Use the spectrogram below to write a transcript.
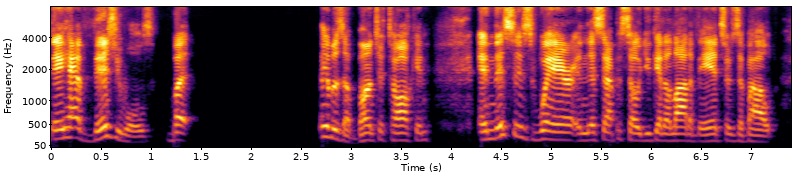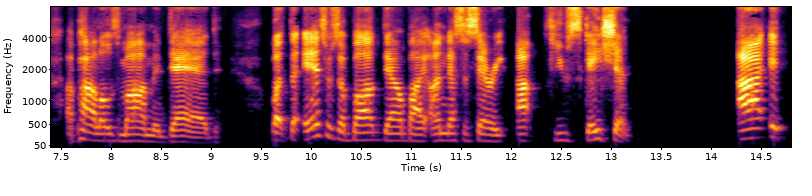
They have visuals, but it was a bunch of talking. And this is where, in this episode, you get a lot of answers about Apollo's mom and dad, but the answers are bogged down by unnecessary obfuscation. I, it,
